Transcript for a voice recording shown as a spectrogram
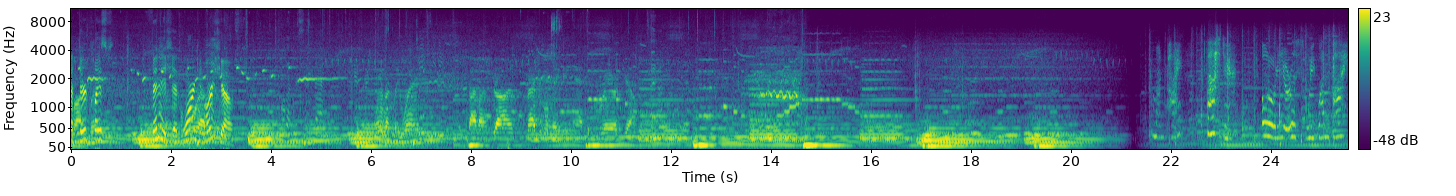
Risque, a third place finish at Warrenton Horse Show. Heavenly Way, Skyline Drive, Magical Making, and Rare Gem. Come on, Pie. Faster. Oh, you're a sweet one, Pie.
